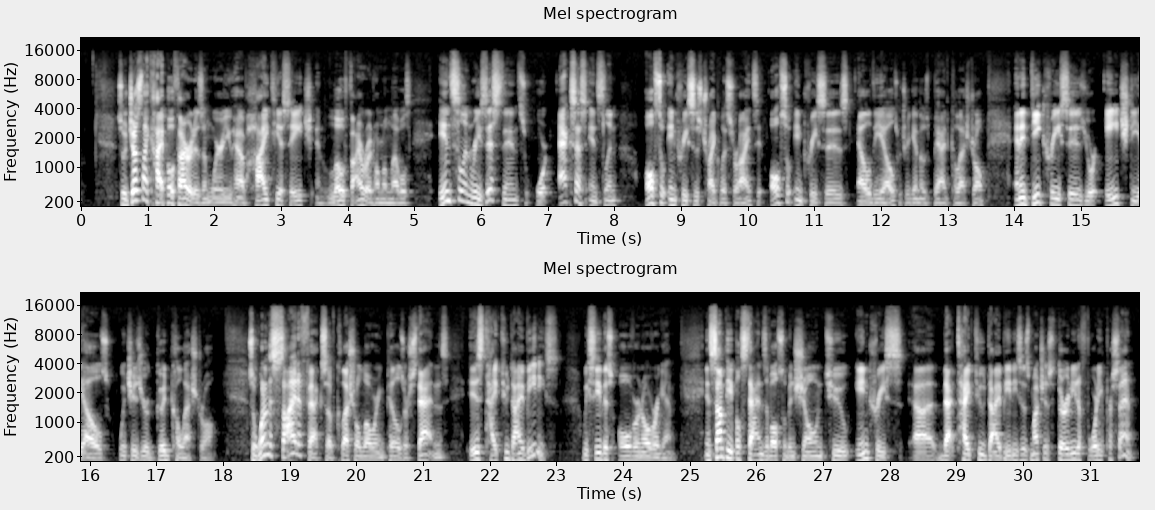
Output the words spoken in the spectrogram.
So just like hypothyroidism, where you have high TSH and low thyroid hormone levels, Insulin resistance or excess insulin also increases triglycerides. It also increases LDLs, which are again those bad cholesterol, and it decreases your HDLs, which is your good cholesterol. So one of the side effects of cholesterol lowering pills or statins is type 2 diabetes. We see this over and over again. In some people, statins have also been shown to increase uh, that type 2 diabetes as much as 30 to 40 percent.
